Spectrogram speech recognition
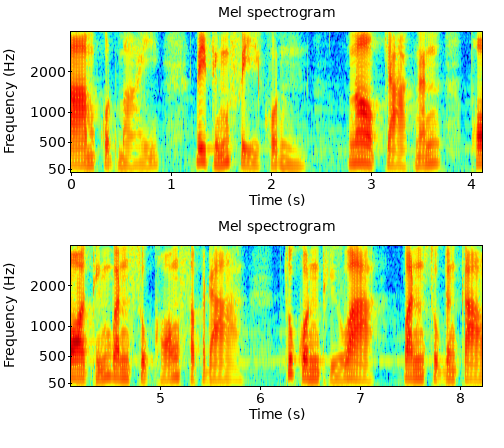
ตามกฎหมายได้ถึงสี่คน นอกจากนั้นพอถึงวันศุกร์ของสัปดาห์ ทุกคนถือว่าวันศุกร์ดังกล่าว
